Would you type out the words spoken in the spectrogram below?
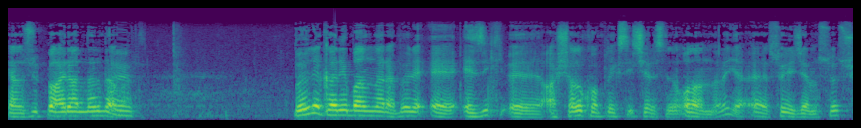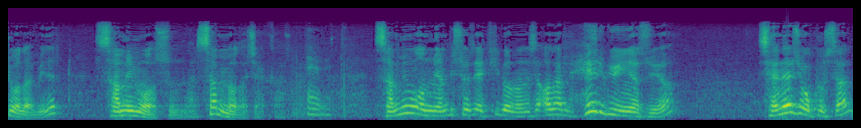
Yani züppe hayranları da var. Evet. Böyle garibanlara, böyle e, ezik, e, aşağılık kompleksi içerisinde olanlara ya, e, söyleyeceğim söz şu olabilir. Samimi olsunlar. Samimi olacaklar. Evet. Samimi olmayan bir söz etkili olan mesela adam her gün yazıyor. Senelerce okursan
